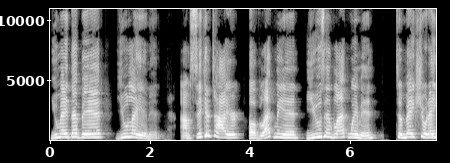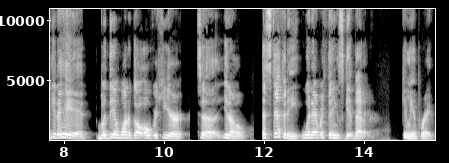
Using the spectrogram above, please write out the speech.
You made that bed, you lay in it. I'm sick and tired of black men using black women to make sure they get ahead but then want to go over here to, you know, a Stephanie whenever things get better. Give me a break.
